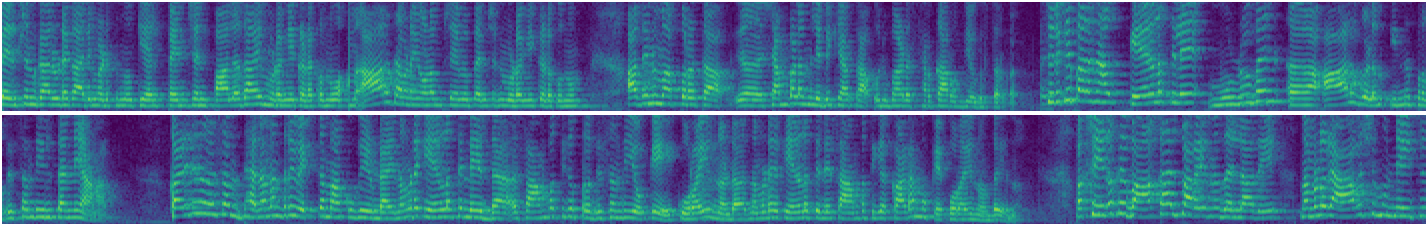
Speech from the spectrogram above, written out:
പെൻഷൻകാരുടെ കാര്യം എടുത്തു നോക്കിയാൽ പെൻഷൻ പലതായി മുടങ്ങിക്കിടക്കുന്നു. ആറ് തവണയോളം ക്ഷേമ പെൻഷൻ മുടങ്ങിക്കിടക്കുന്നു. അതിനും അപ്പുറത്ത് ശമ്പളം ലഭിക്കാത്ത ഒരുപാട് സർക്കാർ ഉദ്യോഗസ്ഥർക്ക്. ചുരുക്കി പറഞ്ഞാൽ കേരളത്തിലെ മുഴുവൻ ആളുകളും ഇന്ന് പ്രതിസന്ധിയിൽ തന്നെയാണ്. കഴിഞ്ഞ ദിവസം ധനമന്ത്രി വ്യക്തമാക്കുകയുണ്ടായി. നമ്മുടെ കേരളത്തിന്റെ സാമ്പത്തിക പ്രതിസന്ധിയൊക്കെ കുറയുന്നുണ്ട്. നമ്മുടെ കേരളത്തിന്റെ സാമ്പത്തിക കടമൊക്കെ കുറയുന്നുണ്ട് എന്ന്. പക്ഷെ ഇതൊക്കെ വാക്കാൽ പറയുന്നതല്ലാതെ നമ്മളൊരു ആവശ്യം ഉന്നയിച്ച്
